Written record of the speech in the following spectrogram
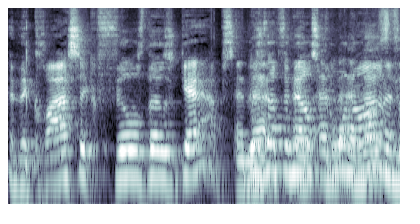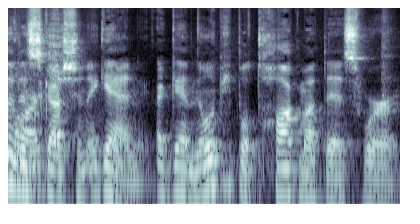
and the classic fills those gaps. And There's that- nothing else and, going and on that's in the March. discussion again. Again, the only people talking about this were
